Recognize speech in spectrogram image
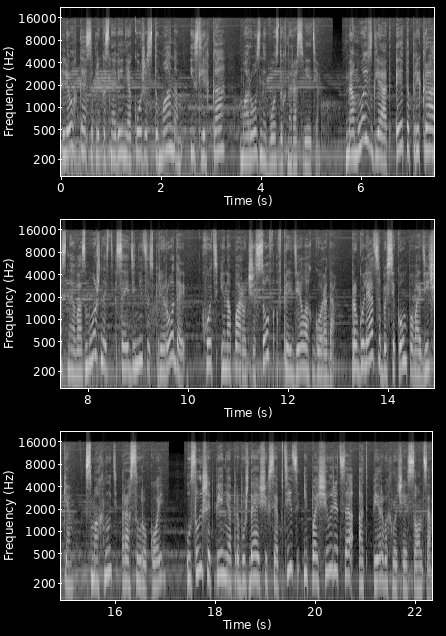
легкое соприкосновение кожи с туманом и слегка морозный воздух на рассвете. На мой взгляд, это прекрасная возможность соединиться с природой хоть и на пару часов в пределах города. Прогуляться босиком по водичке, смахнуть росу рукой, услышать пение пробуждающихся птиц и пощуриться от первых лучей солнца.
